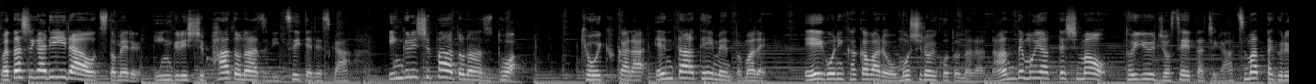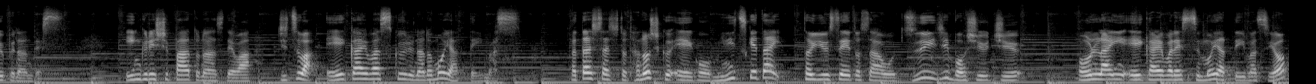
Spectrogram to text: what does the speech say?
私がリーダーを務めるイングリッシュパートナーズについてですが、イングリッシュパートナーズとは教育からエンターテイメントまで英語に関わる面白いことなら何でもやってしまおうという女性たちが集まったグループなんです。イングリッシュパートナーズでは実は英会話スクールなどもやっています。私たちと楽しく英語を身につけたいという生徒さんを随時募集中。オンライン英会話レッスンもやっていますよ。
